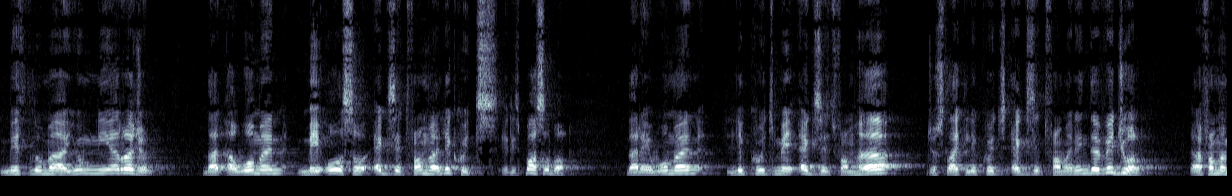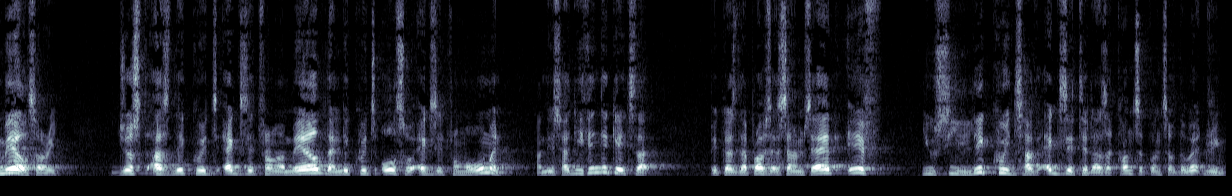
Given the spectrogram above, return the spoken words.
مثل ما يمني الرجل that a woman may also exit from her liquids. It is possible that a woman, liquids may exit from her, just like liquids exit from an individual, uh, from a male, sorry. Just as liquids exit from a male, then liquids also exit from a woman. And this hadith indicates that. Because the Prophet ﷺ said, if you see liquids have exited as a consequence of the wet dream,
